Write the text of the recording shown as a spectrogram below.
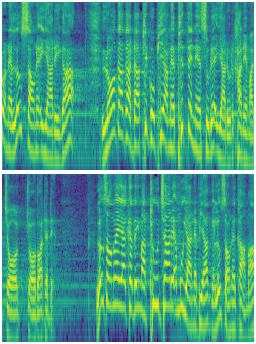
တော်နဲ့လှုပ်ဆောင်တဲ့အရာတွေကလောကကဒါဖြစ်ကိုဖြစ်ရမယ်ဖြစ်တဲ့နယ်ဆိုတဲ့အရာတွေတစ်ခါတည်းမှာကြော်ကြော်သွားတတ်တယ်လှုပ်ဆောင်တဲ့အရာခက်သိမ်းမှာထူခြားတဲ့အမှုရာနဲ့ဘုရားသခင်လှုပ်ဆောင်တဲ့အခါမှာ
